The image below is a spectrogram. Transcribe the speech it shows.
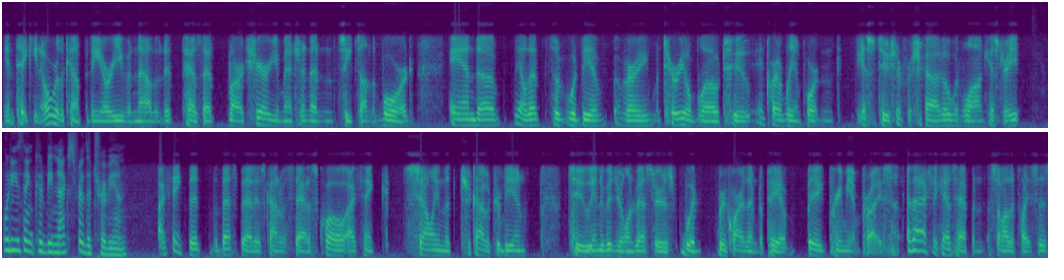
in taking over the company, or even now that it has that large share you mentioned and seats on the board. And, uh, you know, that would be a, a very material blow to incredibly important institution for Chicago with a long history. What do you think could be next for the Tribune? I think that the best bet is kind of a status quo. I think selling the Chicago Tribune to individual investors would require them to pay a big premium price. And that actually has happened some other places.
